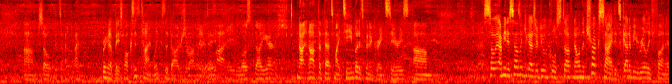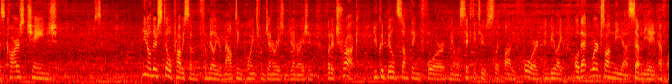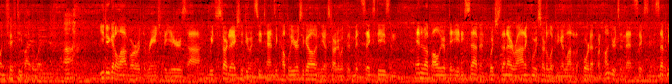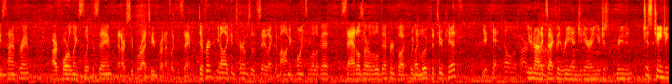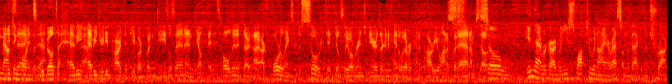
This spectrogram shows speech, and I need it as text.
Um, so it's, I'm, I'm bringing up baseball because it's timely because the Dodgers are on late. Uh, Los Dodgers. Not not that that's my team, but it's been a great series. Um, so I mean, it sounds like you guys are doing cool stuff. Now on the truck side, it's got to be really fun as cars change. You know, there's still probably some familiar mounting points from generation to generation, but a truck, you could build something for you know a '62 slick body Ford and be like, oh, that works on the uh, '78 F-150, by the way. Uh, You do get a lot more with the range of the years. Uh, we started actually doing C10s a couple years ago, and you know, started with the mid 60s and ended up all the way up to 87, which is then ironic when we started looking at a lot of the Ford F100s in that 60s and 70s time frame. Our four links look the same, and our Super Rod 2 front ends look the same. Different, you know, like in terms of say like the mounting points a little bit, saddles are a little different, but when But- you look at the two kits, you can't tell them apart. You're not Uh, exactly re-engineering. You're just re- just changing mounting Exactly. points. We built a heavy, Yeah. heavy duty part that people are putting diesels in, and you know it's holding it. Our, our four links are just so ridiculously over engineered. They're going to handle whatever kind of power you want to put at them. So, So, in that regard, when you swap to an IRS on the back of a truck,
